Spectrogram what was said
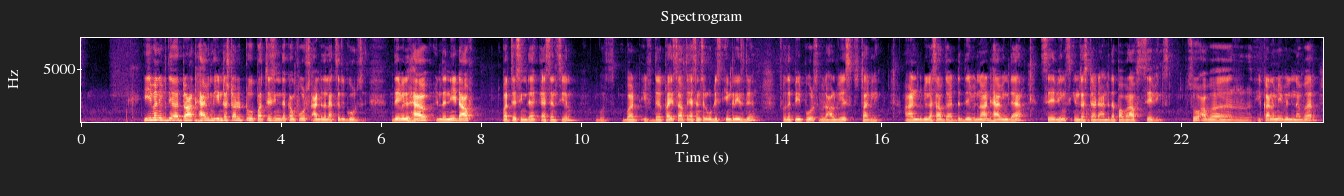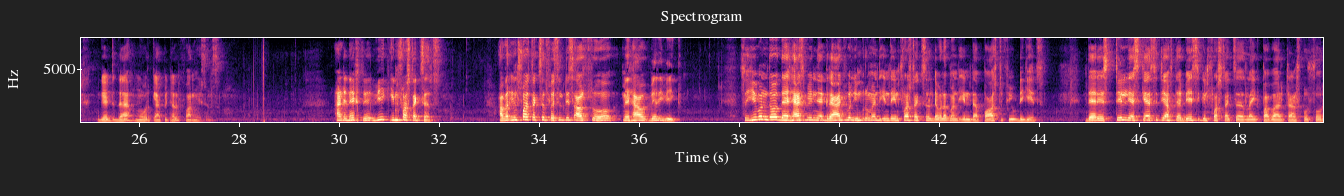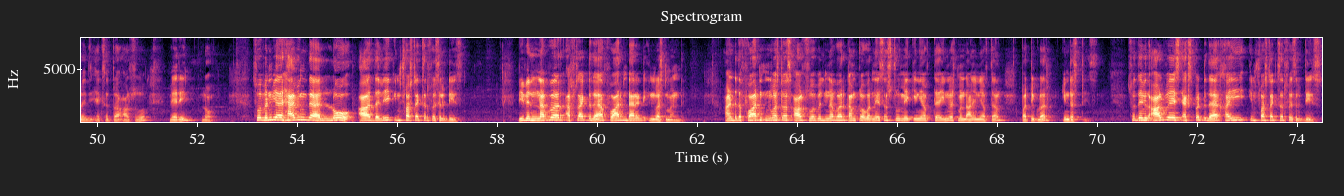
Even if they are not having the interest to purchasing the comforts and the luxury goods they will have in the need of purchasing the essential goods. But if the price of the essential good is increased so the peoples will always struggling. And because of that they will not having the savings interested and the power of savings. So our economy will never get the more capital formations and next weak infrastructures our infrastructure facilities also may have very weak so even though there has been a gradual improvement in the infrastructural development in the past few decades there is still a scarcity of the basic infrastructure like power, transport, storage, etc. also very low. So when we are having the low or the weak infrastructure facilities, we will never abstract the foreign direct investment. And the foreign investors also will never come to our nations to make any of the investment on any of the particular industries. So they will always expect the high infrastructure facilities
